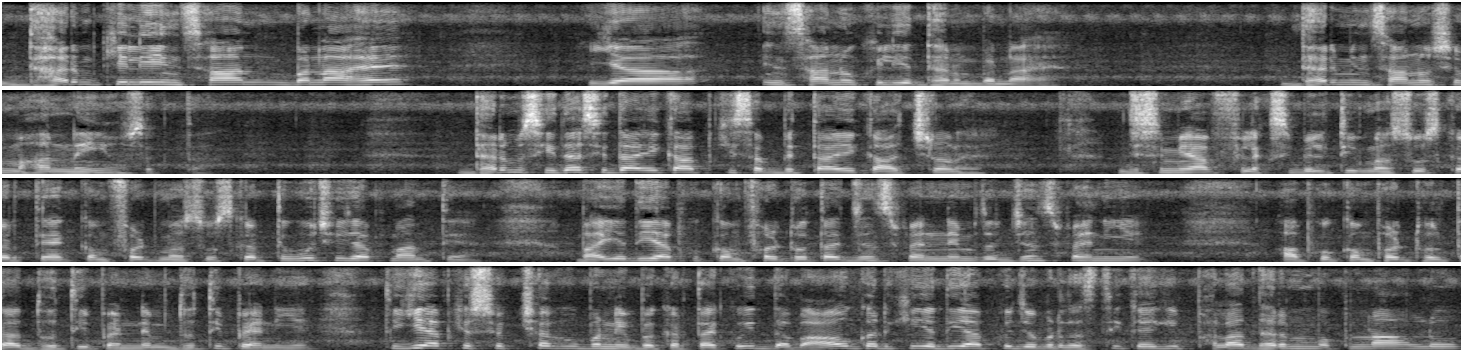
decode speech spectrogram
धर्म के लिए इंसान बना है या इंसानों के लिए धर्म बना है? धर्म इंसानों से महान नहीं हो सकता। धर्म सीधा सीधा एक आपकी सभ्यता, एक आचरण है, जिसमें आप फ्लेक्सिबिलिटी महसूस करते हैं कंफर्ट महसूस करते हैं, वो चीज़ आप मानते हैं। भाई, यदि आपको कंफर्ट होता है जींस पहनने में तो जींस पहनिए। आपको कंफर्ट होता है, धोती पहनने में धोती पहनिए तो ये आपकी शिक्षा के ऊपर निर्भर करता है। कोई दबाव करके यदि आपको ज़बरदस्ती कहे कि फला धर्म अपना लो,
